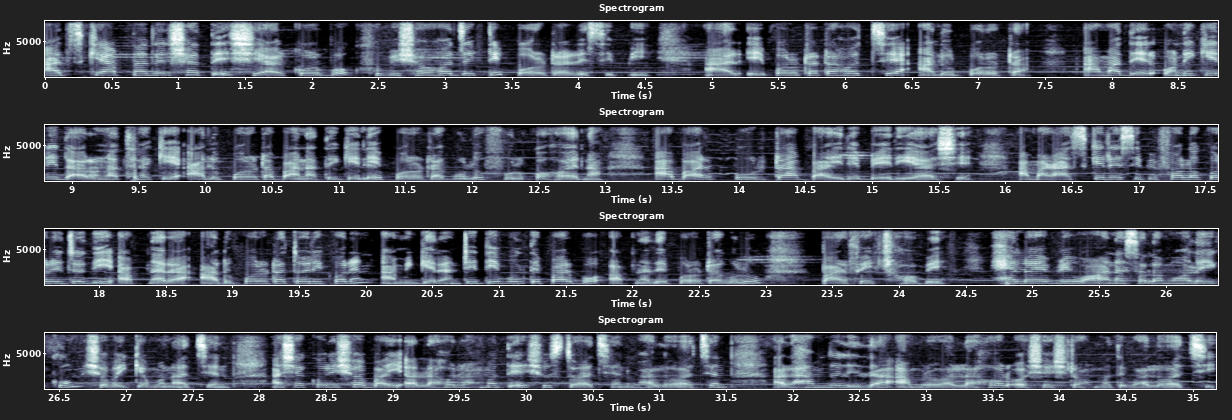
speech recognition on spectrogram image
আজকে আপনাদের সাথে শেয়ার করব খুবই সহজ একটি পরোটা রেসিপি আর এই পরোটাটা হচ্ছে আলুর পরোটা। আমাদের অনেকেরই ধারণা থাকে আলু পরোটা বানাতে গেলে পরোটাগুলো ফুলকো হয় না। আবার পুরটা বাইরে বেরিয়ে আসে। আমার আজকের রেসিপি ফলো করে যদি আপনারা আলু পরোটা তৈরি করেন, আমি গ্যারান্টি দিয়ে বলতে পারব আপনাদের পরোটাগুলো পারফেক্ট হবে। হ্যালো এভরিওয়ান আসসালামু আলাইকুম, সবাই কেমন আছেন? আশা করি সবাই আল্লাহর রহমতে সুস্থ আছেন, ভালো আছেন। আলহামদুলিল্লাহ, আমরাও আল্লাহর অশেষ রহমতে ভালো আছি।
